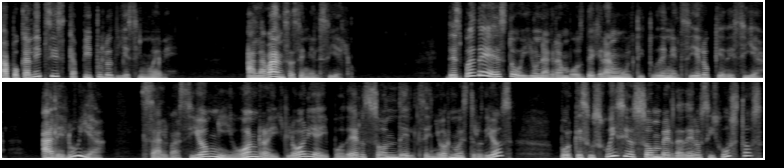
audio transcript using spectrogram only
Apocalipsis capítulo 19. Alabanzas en el cielo. Después de esto oí una gran voz de gran multitud en el cielo que decía, Aleluya, salvación y honra y gloria y poder son del Señor nuestro Dios, porque sus juicios son verdaderos y justos,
